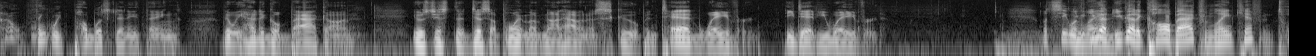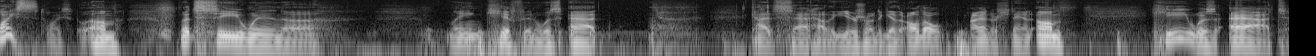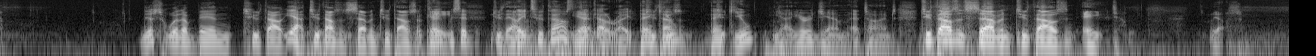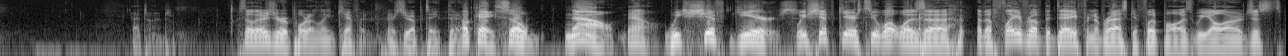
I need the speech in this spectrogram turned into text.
I don't think we published anything that we had to go back on. It was just the disappointment of not having a scoop. And Ted wavered. He did. He wavered. Let's see when You, Lane got you got a call back from Lane Kiffin twice. twice. Um, let's see when uh, Lane Kiffin was at. God, it's sad how the years run together. Although I understand. Um, he was at. This would have been two thousand. Yeah, two thousand seven, two thousand eight. Okay, we said 2000 late 2000s. I got it right. Thank you. Thank you. Yeah, you're a gem at times. Two thousand seven, two thousand eight. Yes. At times. So there's your report on Lane Kiffin. There's your update there. Okay, so now Now we shift gears. we shift gears to what was uh, the flavor of the day for Nebraska football, as we all are just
